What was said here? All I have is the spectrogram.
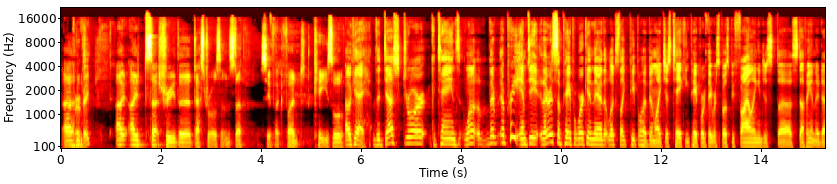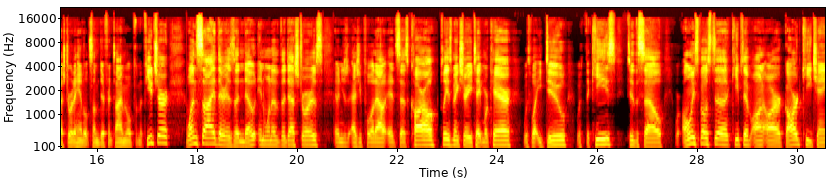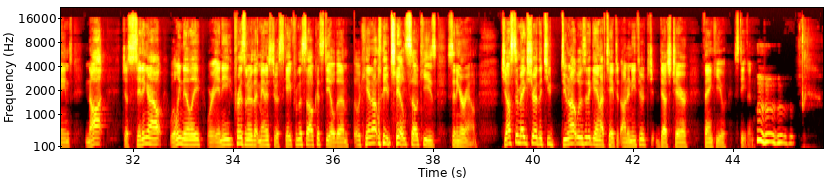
Um, Perfect. I I search through the desk drawers and stuff, see if I can find keys or Okay, the desk drawer contains one. They're, they're pretty empty. There is some paperwork in there that looks like people have been like just taking paperwork they were supposed to be filing and just uh, stuffing it in their desk drawer to handle it some different time in the future. One side there is a note in one of the desk drawers, and you, as you pull it out, it says, "Carl, please make sure you take more care with what you do with the keys to the cell. We're only supposed to keep them on our guard keychains, not." Just sitting out willy nilly where any prisoner that managed to escape from the cell could steal them. We cannot leave jail cell keys sitting around. Just to make sure that you do not lose it again, I've taped it underneath your ch- desk chair. Thank you, Stephen.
